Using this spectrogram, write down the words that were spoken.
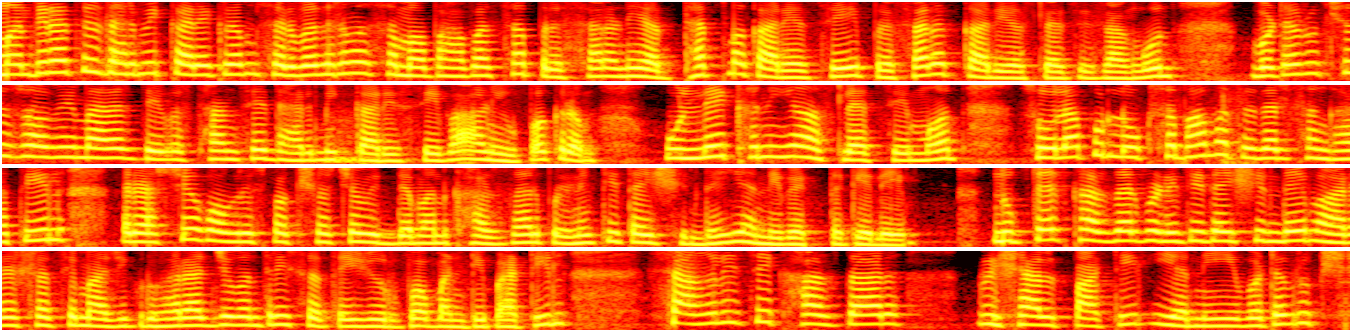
मंदिरातील धार्मिक कार्यक्रम सर्वधर्म समभावाचा प्रसार आणि अध्यात्म कार्याचे प्रसारक कार्य असल्याचे सांगून वटवृक्ष स्वामी महाराज देवस्थानचे धार्मिक कार्यसेवा आणि उपक्रम उल्लेखनीय असल्याचे मत सोलापूर लोकसभा मतदारसंघातील राष्ट्रीय काँग्रेस पक्षाच्या विद्यमान खासदार प्रणितीताई शिंदे यांनी व्यक्त केले. नुकत्याच खासदार प्रणितीताई शिंदे महाराष्ट्राचे माजी गृहराज्यमंत्री सतेज उर्फ बंटी पाटील सांगलीचे खासदार विशाल पाटील यांनी वटवृक्ष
